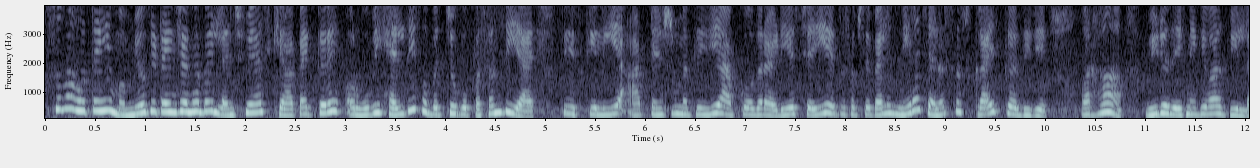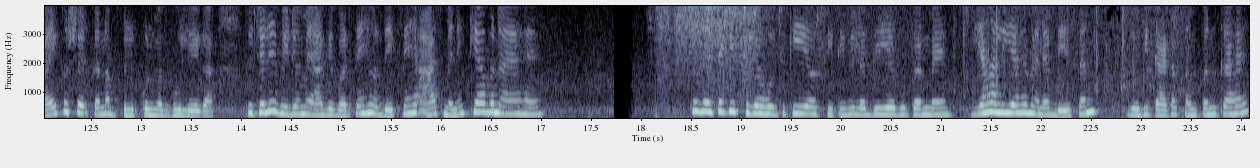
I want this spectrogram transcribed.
सुबह होते ही मम्मियों की टेंशन है, भाई लंच में आज क्या पैक करें? और वो भी हेल्दी हो, बच्चों को पसंद भी आए। तो इसके लिए आप टेंशन मत लीजिए। आपको अगर आइडियाज़ चाहिए तो सबसे पहले मेरा चैनल सब्सक्राइब कर दीजिए। और हाँ वीडियो देखने के बाद भी लाइक और शेयर करना बिल्कुल मत भूलिएगा। तो चलिए वीडियो में आगे बढ़ते हैं और देखते हैं आज मैंने क्या बनाया है। तो जैसे कि सुबह हो चुकी है और सीटी भी लग गई है कुकर में। यहाँ लिया है मैंने बेसन, जो कि टाटा संपन्न का है।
